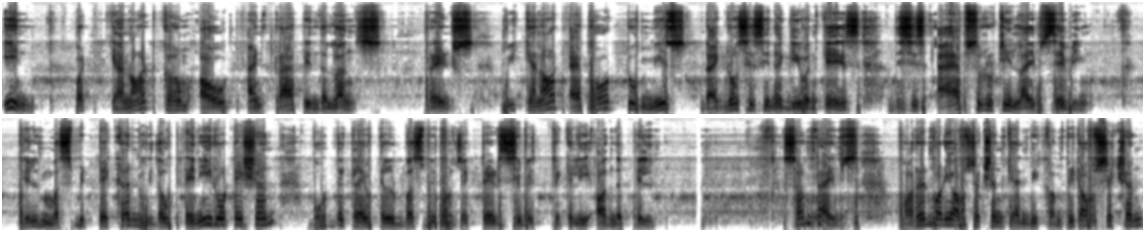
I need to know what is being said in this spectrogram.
in but cannot come out and trap in the lungs. Friends, we cannot afford to miss diagnosis in a given case. This is absolutely life-saving. Film must be taken without any rotation. Both the clavicle must be projected symmetrically on the film. Sometimes foreign body obstruction can be complete obstruction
